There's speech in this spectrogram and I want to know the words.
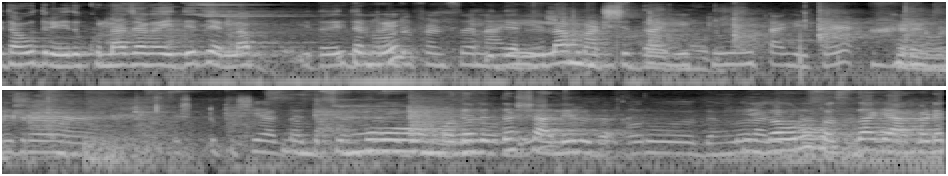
ಇದು ಹೌದ್ರಿ ಇದು ಖುಲ್ಲಾ ಜಾಗ ಇದ್ದಿದ್ದು ಎಲ್ಲ ಇದೈತಲ್ರಿ. ಫ್ರೆಂಡ್ಸ್ ಎಲ್ಲ ಮಾಡಿಸಿದ್ದಾರೆ ಕ್ಯೂಟ್ ಆಗೈತೆ. ನೋಡಿದ್ರೆ ಎಷ್ಟು ಖುಷಿ ಆಗ್ತದೆ ಸುಮ್ಮ ಮೊದಲಿದ್ದ ಶಾಲೆ ಅವರು ಈಗ ಅವರು ಹೊಸದಾಗಿ ಆ ಕಡೆ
